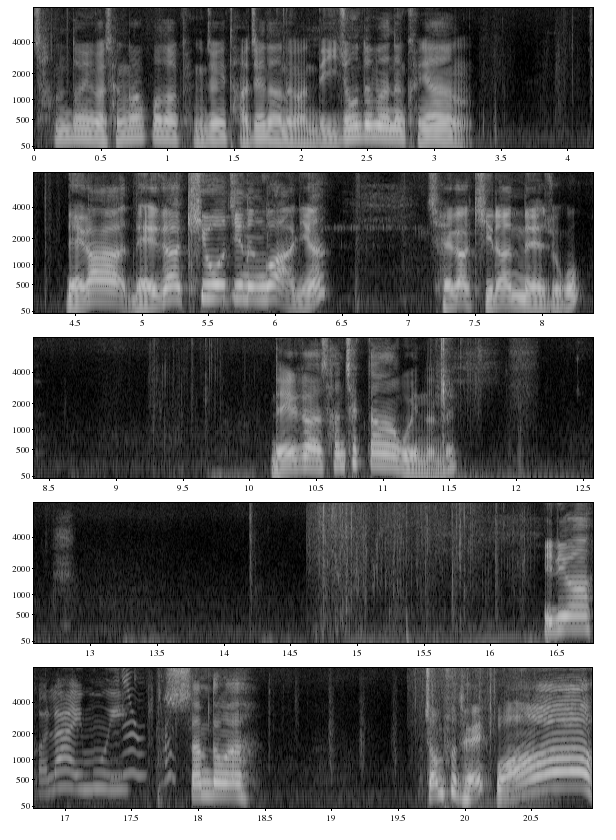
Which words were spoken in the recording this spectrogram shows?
삼동이가 생각보다 굉장히 다재다능한데, 이 정도면은 그냥, 내가, 내가 키워지는 거 아니야? 제가 길 안내해주고? 내가 산책당하고 있는데? 이리 와, 올라이 무이. 쌈동아. 점프 돼? 와!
